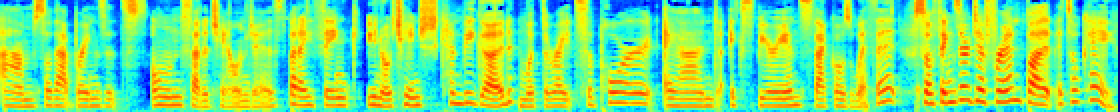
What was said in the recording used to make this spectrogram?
Um, so that brings its own set of challenges. But I think, you know, change can be good with the right support and experience that goes with it. So things are different, but it's okay.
